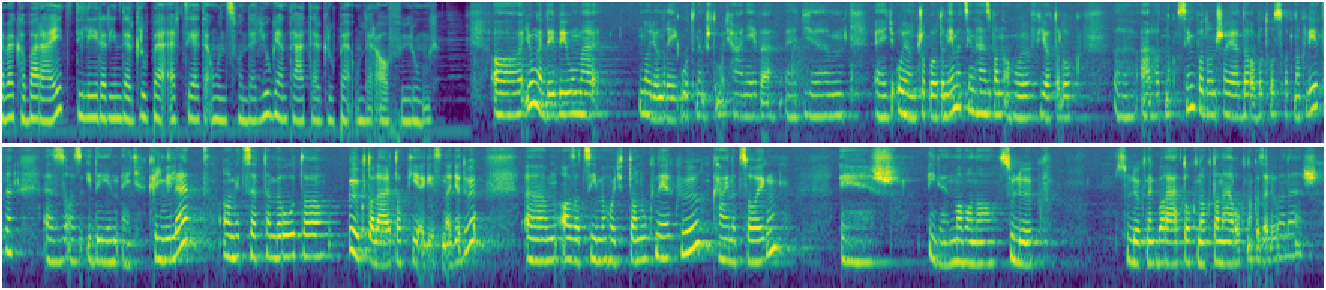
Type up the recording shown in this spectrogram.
Rebecca Bareit, die Lehrerin der Gruppe, erzählte uns von der Jugendtheatergruppe und der Aufführung. A Junge DBU már nagyon régóta, nem is tudom, hogy hány éve, egy, egy olyan csoport a Német Színházban, ahol fiatalok állhatnak a színpadon, saját darabot hozhatnak létre. Ez az idén egy krimi lett, amit szeptember óta ők találtak ki egészen egyedül. Az a címe, hogy Tanuk nélkül, keine Zeugen, és igen, ma van a szülők, szülőknek, barátoknak, tanároknak az előadás.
